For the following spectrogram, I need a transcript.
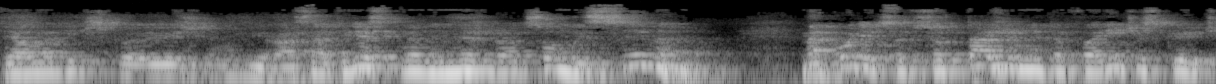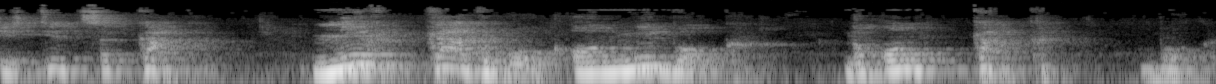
теологического вечного мира. А соответственно, между отцом и сыном находится все та же метафорическая частица «как». Мир как Бог, он не Бог, но он как Бог.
